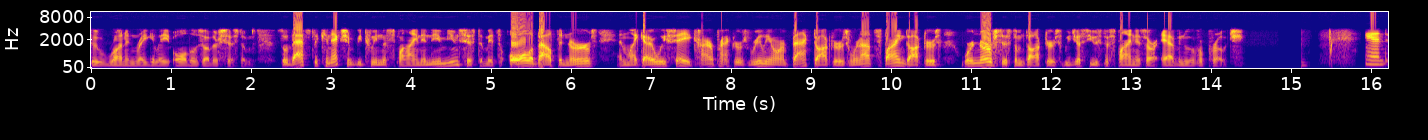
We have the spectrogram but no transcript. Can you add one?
to run and regulate all those other systems. So that's the connection between the spine and the immune system. It's all about the nerves. And like I always say, chiropractors really aren't back doctors. We're not spine doctors. We're nerve system doctors. We just use the spine as our avenue of approach. And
